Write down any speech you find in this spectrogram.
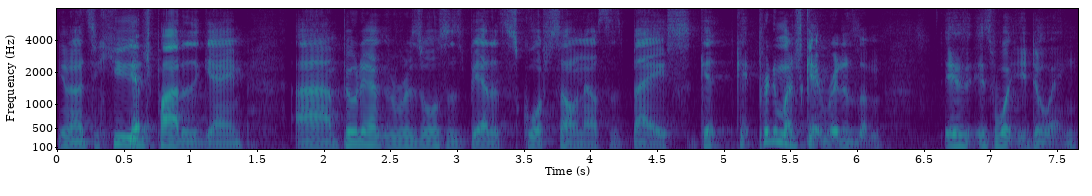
You know, it's a huge Yep. part of the game. Um, building up the resources, be able to scorch someone else's base, get, get pretty much get rid of them, is, is what you're doing.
